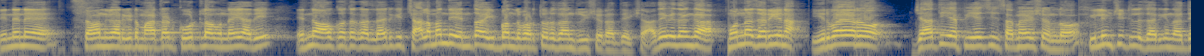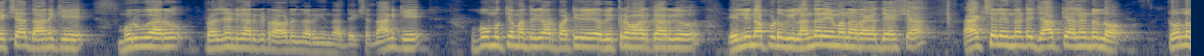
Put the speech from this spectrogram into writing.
నిన్ననే సెవెన్ గారు గిట్ట మాట్లాడి కోర్టులో ఉన్నాయి. అది ఎన్నో అవకతవకలు జరిగి చాలా మంది ఎంత ఇబ్బందులు పడుతారో దాన్ని చూశారు అధ్యక్ష. అదే విధంగా మొన్న జరిగిన ఇరవై ఆరో జాతీయ పిఎస్సి సమావేశంలో ఫిలిం సిటీలో జరిగింది అధ్యక్ష. దానికి మురుగు గారు ప్రెసిడెంట్ గారికి రావడం జరిగింది అధ్యక్ష. దానికి ఉప ముఖ్యమంత్రి గారు పట్టి విక్రమార్ గారు వెళ్ళినప్పుడు వీళ్ళందరూ ఏమన్నారు అధ్యక్ష? యాక్చువల్ ఏంటంటే జాబ్ క్యాలెండర్లో టోల్లో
